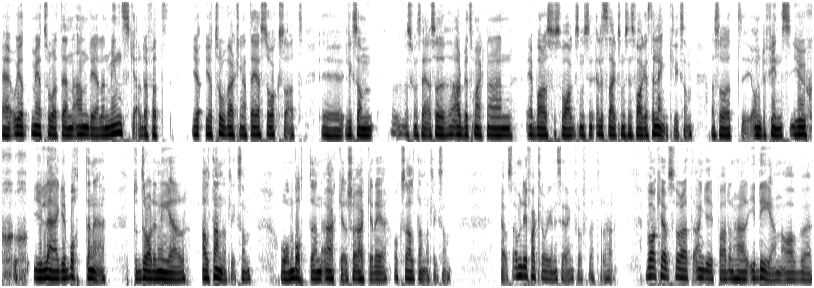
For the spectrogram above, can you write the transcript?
Eh, och jag, men jag tror att den andelen minskar, därför att jag, jag tror verkligen att det är så också att eh, liksom, vad ska man säga, alltså arbetsmarknaden är bara så svag som sin, eller stark som sin svagaste länk liksom. Alltså att om det finns, ju, ju lägre botten är, då drar det ner allt annat liksom. Och om botten ökar så ökar det också allt annat liksom. Ja, men det är facklig organisering för att förbättra det här. Vad krävs för att angripa den här idén av eh,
